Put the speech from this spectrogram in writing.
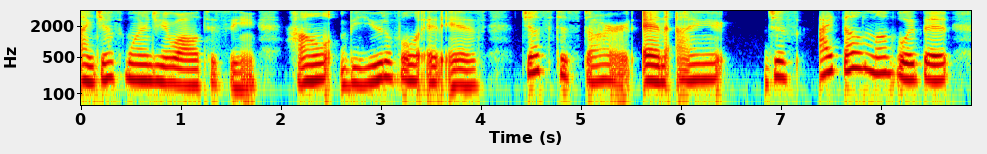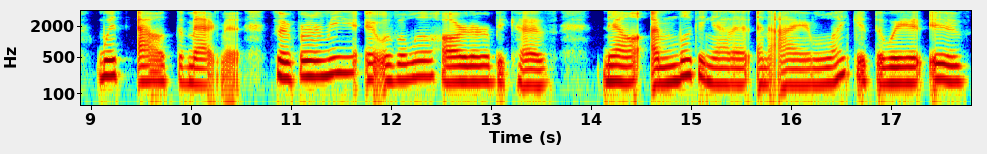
I just wanted you all to see how beautiful it is just to start. And I just I fell in love with it without the magnet. So for me, it was a little harder because now I'm looking at it and I like it the way it is,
